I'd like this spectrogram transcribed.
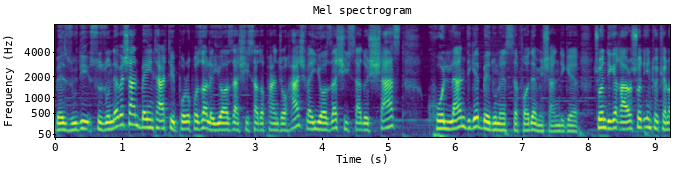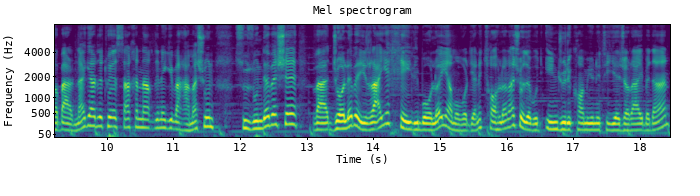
به زودی سوزونده بشن. به این ترتیب پروپوزال 11658 و 11660 کلا دیگه بدون استفاده میشن دیگه. چون دیگه قرار شد این توکن ها بر نگرده توی استخر نقدینگی و همشون سوزونده بشه و جالبه رأی خیلی بالایی هم آورد. یعنی تا نشده بود اینجوری کامیونیتی یه جا رأی بدن.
